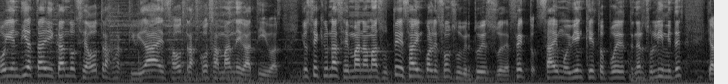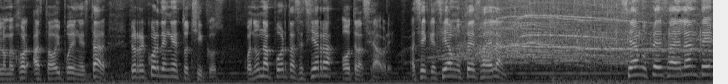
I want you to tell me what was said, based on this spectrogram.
hoy en día está dedicándose a otras actividades, a otras cosas más negativas. Yo sé que una semana más ustedes saben cuáles son sus virtudes y sus defectos, saben muy bien que esto puede tener sus límites y a lo mejor hasta hoy pueden estar. Pero recuerden esto, chicos, cuando una puerta se cierra, otra se abre. Así que sean ustedes adelante. Sean ustedes adelante.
